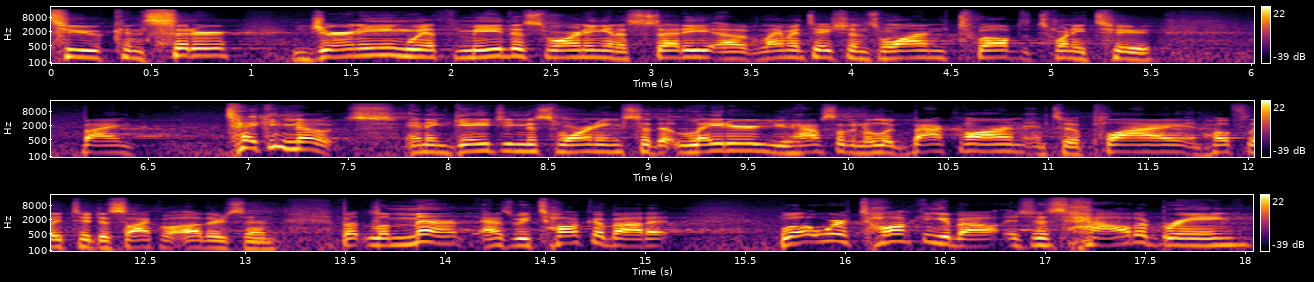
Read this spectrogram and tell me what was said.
to consider journeying with me this morning in a study of Lamentations 1 12 to 22 by taking notes and engaging this morning so that later you have something to look back on and to apply and hopefully to disciple others in. But lament, as we talk about it, what we're talking about is just how to bring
